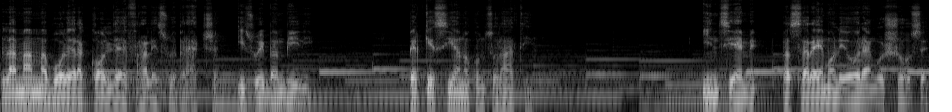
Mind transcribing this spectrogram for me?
la mamma vuole raccogliere fra le sue braccia i suoi bambini perché siano consolati. Insieme passeremo le ore angosciose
